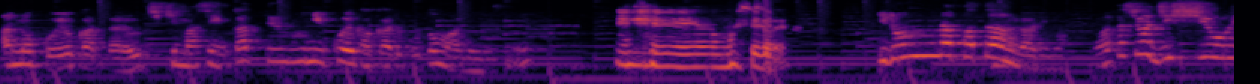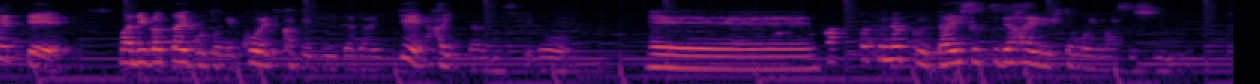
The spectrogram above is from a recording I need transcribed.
あの子よかったらうち来ませんかっていうふうに声かかることもあるんですね。へえ、面白い。いろんなパターンがあります。私は実習を経て、まあありがたいことに声かけていただいて入ったんですけど、へえ。全くなく大卒で入る人もいますし、結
